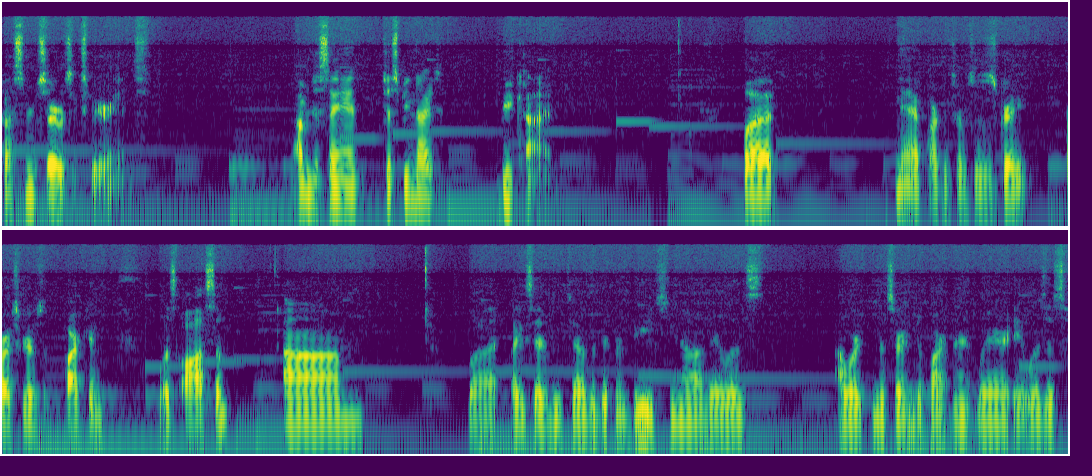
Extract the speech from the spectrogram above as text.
customer service experience. I'm just saying, just be nice, be kind. But yeah, parking services was great. Parking was awesome. Um, but like I said, retail is a different beast. You know, there was I worked in a certain department where it was just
